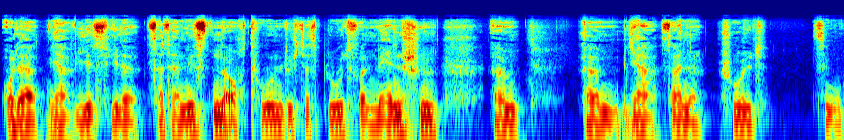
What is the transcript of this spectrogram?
oder ja, wie es viele Satanisten auch tun, durch das Blut von Menschen, ähm, ähm, ja, seine Schuld zu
